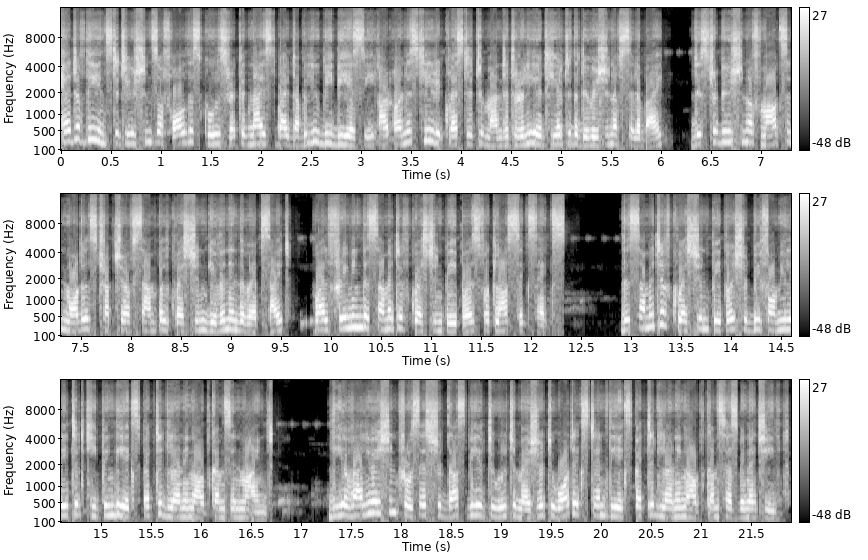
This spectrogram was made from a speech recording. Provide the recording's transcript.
Head of the institutions of all the schools recognized by WBBSE are earnestly requested to mandatorily adhere to the division of syllabi, distribution of marks and model structure of sample question given in the website, while framing the summative question papers for class 6x. The summative question paper should be formulated keeping the expected learning outcomes in mind. The evaluation process should thus be a tool to measure to what extent the expected learning outcomes has been achieved.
